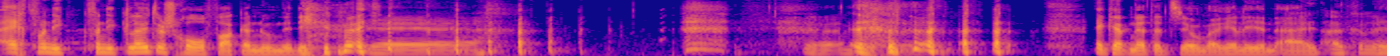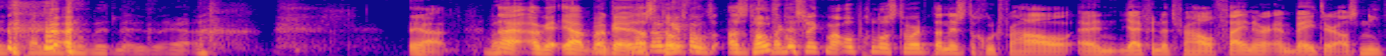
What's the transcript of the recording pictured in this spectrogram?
echt van die, van die kleuterschoolvakken noemde die. Ja, ja, ja. beetje, Ik heb net het Silmarillion uit. uitgelezen, ga ik het nog lezen. Ja. Ja, Wat- nou ja, oké. ja, oké. als, het ook hoofdcon- even- als het hoofdconflict maar opgelost wordt, dan is het een goed verhaal. En jij vindt het verhaal fijner en beter als niet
